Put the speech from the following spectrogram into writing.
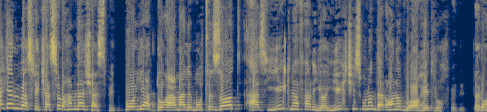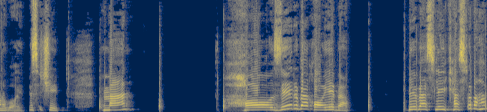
اگر به وصل کسره به هم نچسبید باید دو عمل متضاد از یک نفر یا یک چیز اونم در آن واحد رخ بده در آن واحد. مثل چی؟ من حاضر و غایبم. به وصله کسره به هم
